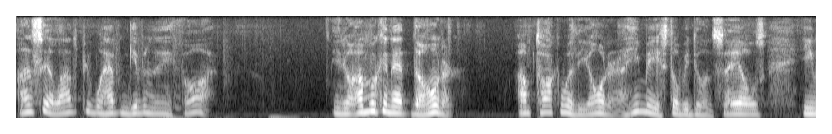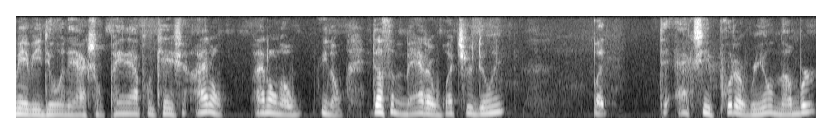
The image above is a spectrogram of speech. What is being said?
honestly, a lot of people haven't given it any thought. You know, I'm looking at the owner, I'm talking with the owner. He may still be doing sales. He may be doing the actual paint application. I don't I don't know, you know, it doesn't matter what you're doing, but to actually put a real number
